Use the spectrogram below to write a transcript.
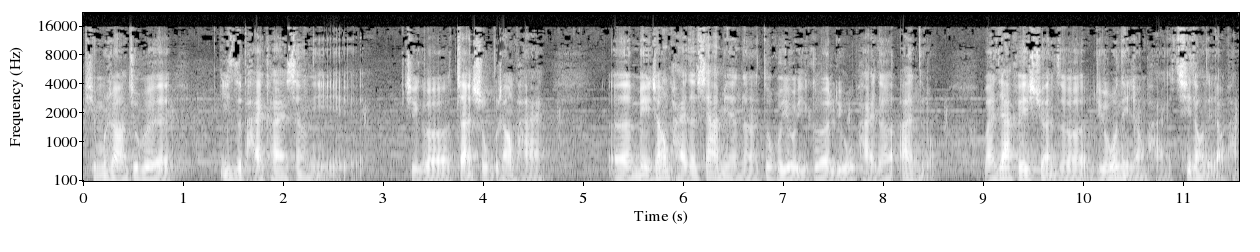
屏幕上就会一字排开向你这个展示五张牌。呃，每张牌的下面呢都会有一个留牌的按钮，玩家可以选择留哪张牌，弃掉哪张牌，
